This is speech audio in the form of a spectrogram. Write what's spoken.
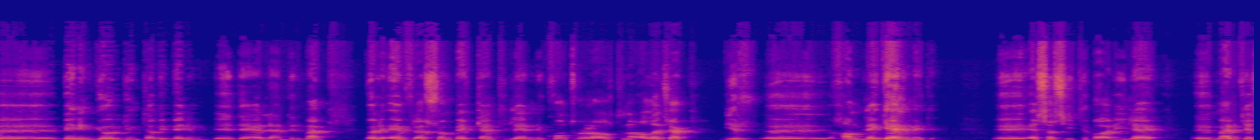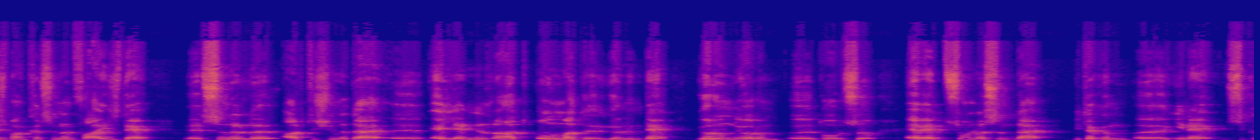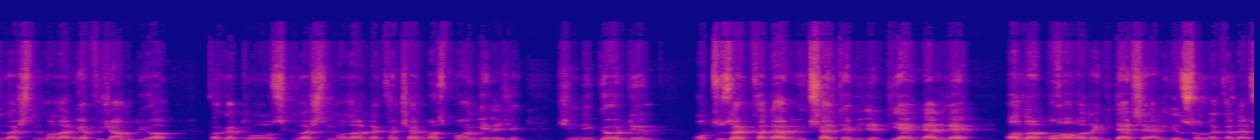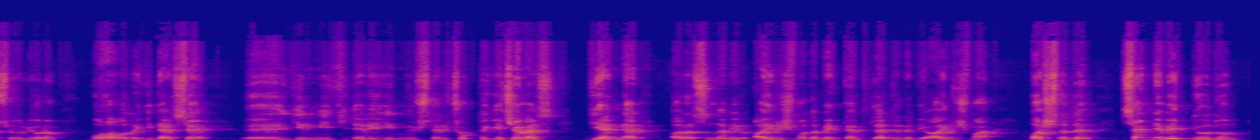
benim gördüğüm tabii benim e, değerlendirmem böyle enflasyon beklentilerini kontrol altına alacak bir e, hamle gelmedi. E, esas itibariyle e, Merkez Bankası'nın faizde e, sınırlı artışını da e, ellerinin rahat olmadığı yönünde yorumluyorum e, doğrusu. Evet sonrasında bir takım e, yine sıkılaştırmalar yapacağım diyor. Fakat o sıkılaştırmalarda kaçar bas puan gelecek. Şimdi gördüğüm 30'a kadar yükseltebilir diyenlerle valla bu havada giderse yani yıl sonuna kadar söylüyorum bu havada giderse e, 22'leri 23'leri çok da geçemez diyenler arasında bir ayrışma da beklentilerde de bir ayrışma başladı. Sen ne bekliyordun?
